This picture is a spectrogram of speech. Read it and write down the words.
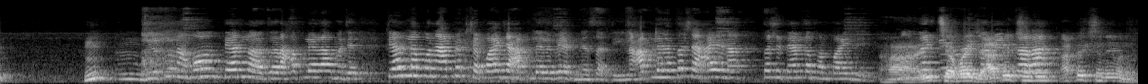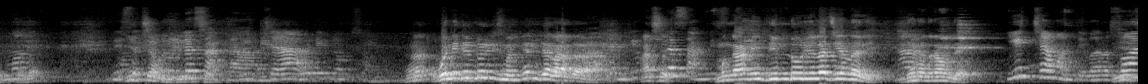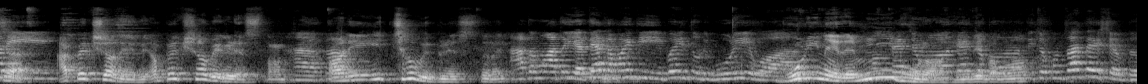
हम्म? भेटू ना मग त्यांना जर आपल्याला म्हणजे त्यांना पण अपेक्षा पाहिजे आपल्याला भेटण्यासाठी ना आपल्याला तशा आहे ना तसे त्यांना पण पाहिजे हा मग नक्की इच्छा पाहिजे comment अपेक्षा करा. नाही अपेक्षा नाही म्हणत मी मग? त्याला इच्छा मुलीला इच्छा. हा? म्हणते ना त्याला आता मुलीला असं. मग आम्ही दिंडोरीलाच येणार आहे ध्यानात राहून द्या इच्छा म्हणते बरं इच्छा सॉरी अपेक्षा नाही रे. अपेक्षा वेगळी असतात. का? आणि इच्छा वेगळी असते नाही. आता मग आता या त्यांना माहिती बहीण थोडी भोळी आहे बुवा. भोळी नाही रे मग मी भोळा त्याच्यामुळं आहे रे तिच्याकडून जात आहे शब्द.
